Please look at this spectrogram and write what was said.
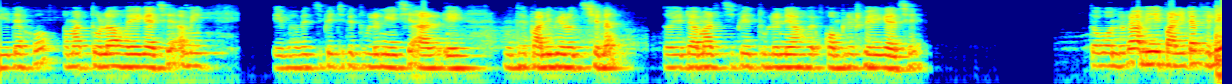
এই দেখো, আমার তোলা হয়ে গেছে। আমি এইভাবে চিপে চিপে তুলে নিয়েছি আর এর মধ্যে পানি বেরোচ্ছে না। তো এটা আমার চিপে তুলে নেওয়া কমপ্লিট হয়ে গেছে। তো বন্ধুরা, আমি এই পানিটা ফেলে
